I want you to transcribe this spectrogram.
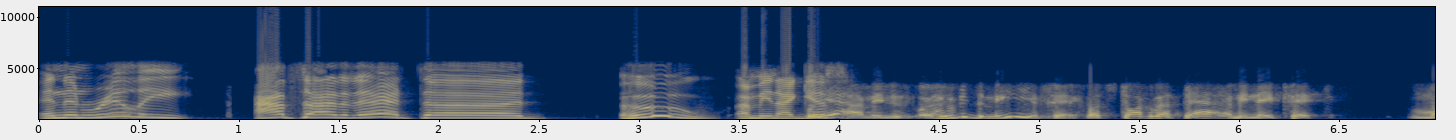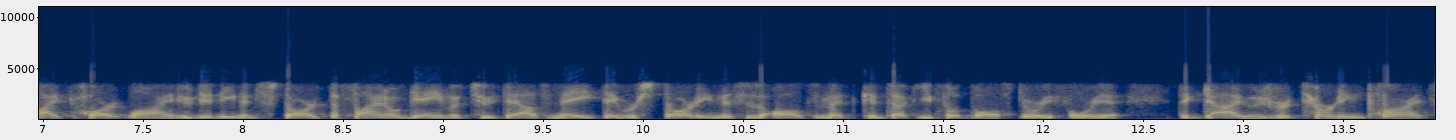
And then really, outside of that, uh, who? I mean, I guess... Yeah, I mean, who did the media pick? Let's talk about that. I mean, they picked Mike Hartline, who didn't even start the final game of 2008. They were starting. This is ultimate Kentucky football story for you. The guy who's returning punts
